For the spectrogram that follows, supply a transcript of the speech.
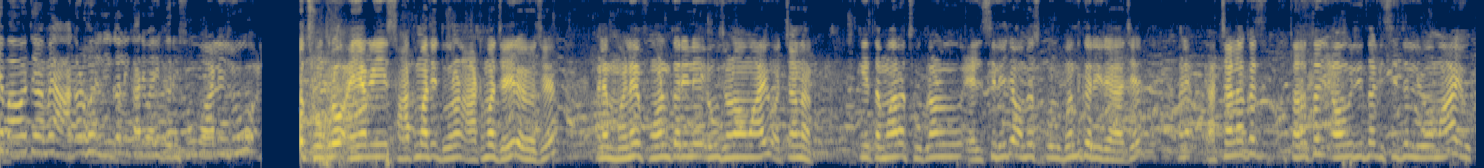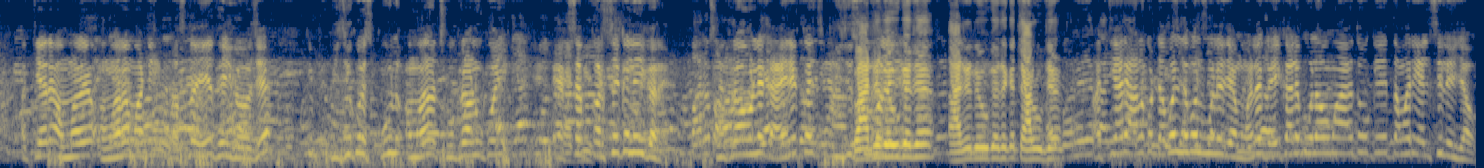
એ બાબતે અમે આગળ હોય લીગલી કાર્યવાહી કરીશું. વાલી છું. છોકરો અહીંયા બી સાતમાંથી ધોરણ આઠમાં જઈ રહ્યો છે અને મને ફોન કરીને એવું જણાવવામાં આવ્યું અચાનક કે તમારા છોકરાનું એલસી લઈ જાઓ, અમે સ્કૂલ બંધ કરી રહ્યા છે. અને અચાનક જ તરત જ આવી રીતના ડિસિઝન લેવામાં આવ્યું. અત્યારે અમારે અમારા માટે પ્રશ્ન એ થઈ ગયો છે કે બીજી કોઈ સ્કૂલ અમારા છોકરાનું કોઈ એક્સેપ્ટ કરશે કે નહીં કરે? છોકરાઓને ડાયરેક્ટ જ બીજી આજે એવું કે છે? આજે એવું કે છે કે ચાલુ છે? અત્યારે આ લોકો ડબલ ડબલ બોલે છે. મને ગઈકાલે બોલાવવામાં આવ્યો હતો કે તમારી એલસી લઈ જાઓ.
